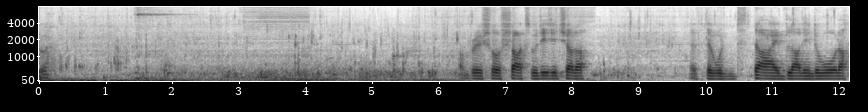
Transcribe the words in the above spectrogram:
go. I'm pretty sure sharks would eat each other if they would die blood in the water.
